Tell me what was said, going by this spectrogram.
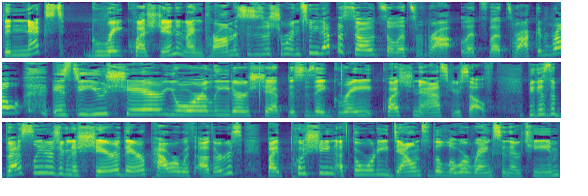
The next great question and i promise this is a short and sweet episode so let's rock let's let's rock and roll is do you share your leadership? This is a great question to ask yourself because the best leaders are going to share their power with others by pushing authority down to the lower ranks in their team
